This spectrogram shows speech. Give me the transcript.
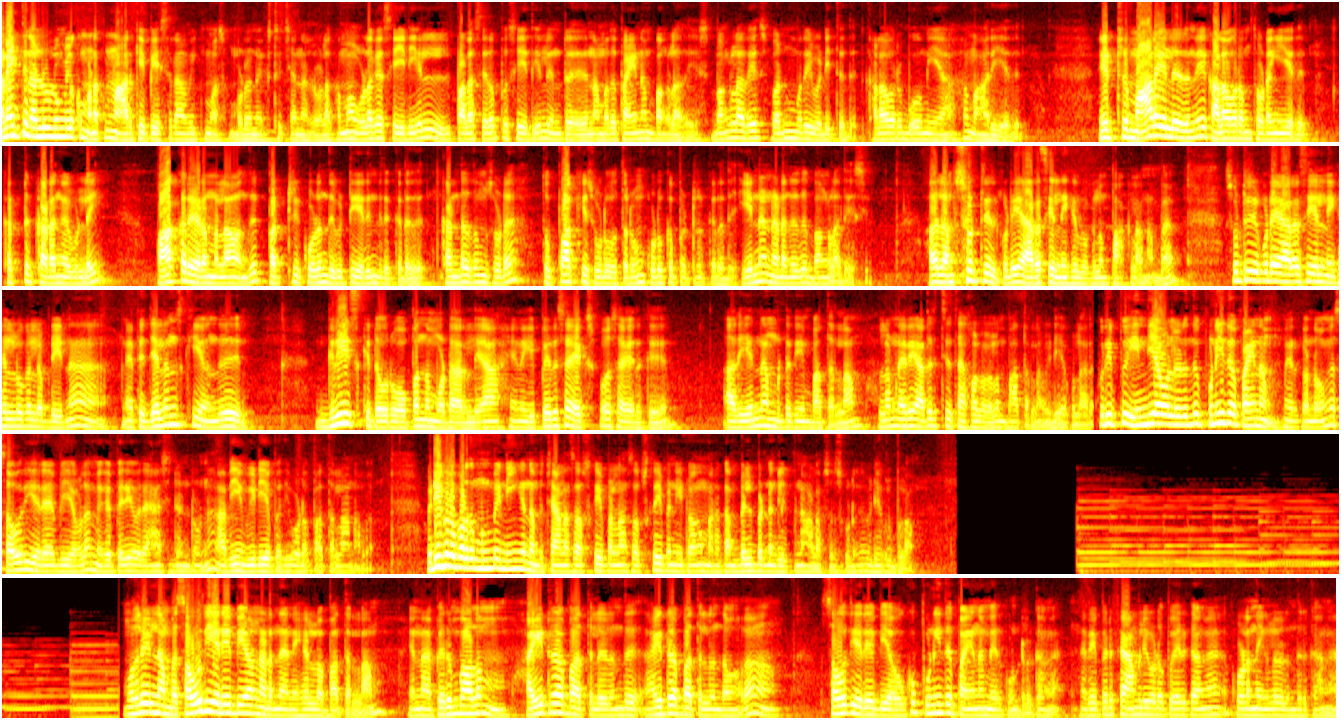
அனைத்து நல்லுள்ளங்களுக்கும் வணக்கம். நான் ஆர்கே பேசுகிறேன் விக் மாசமோட நெக்ஸ்ட் சேனல் வழக்கமாக உலக செய்தியில் பல சிறப்பு செய்திகள் இன்று நமது பயணம் பங்களாதேஷ். பங்களாதேஷ் வன்முறை வெடித்தது. கலவர பூமியாக மாறியது. நேற்று மாலையிலிருந்தே கலவரம் தொடங்கியது. கட்டுக்கடங்கவில்லை பார்க்குற இடமெல்லாம் வந்து பற்றி கொழுந்து விட்டு எரிந்திருக்கிறது. கண்டதும் சுட துப்பாக்கி சூடு உத்தரவும் கொடுக்கப்பட்டிருக்கிறது. என்ன நடந்தது பங்களாதேஷில்? அதில் நம்ம சுற்றி அரசியல் நிகழ்வுகளும் பார்க்கலாம் நம்ம. சுற்றிருக்கக்கூடிய அரசியல் நிகழ்வுகள் அப்படின்னா நேற்று ஜெலன்ஸ்கி வந்து கிரீஸ் கிட்ட ஒரு ஒப்பந்தம் போட்டார் இல்லையா? எனக்கு பெருசாக எக்ஸ்போஸ் ஆகிருக்கு அது என்ன மட்டுத்தையும் பார்த்துடலாம். எல்லாம் நிறைய அதிர்ச்சி தகவல்களும் பார்த்துடலாம் வீடியோக்குள்ளார. குறிப்பு இந்தியாவிலிருந்து புனித பயணம் மேற்கொண்டவங்க சவுதி அரேபியாவில் மிகப்பெரிய ஒரு ஆக்சிடென்ட் ஒன்று அதையும் வீடியோ பதிவோட பார்த்துடலாம் நம்ம. வீடியோக்குள்ள போகிறதுக்கு முன்பே நீங்கள் நம்ம சேனலை சப்ஸ்கிரைப் பண்ணலாம். சப்ஸ்கிரைப் பண்ணிவிட்டு வாங்க. மறக்காம பெல் பட்டன் கிளிக் பண்ணி ஆல் ஆப்ஷன்ஸ் கொடுங்க. வீடியோக்குள்ள போகலாம் முதலில் நம்ம சவுதி அரேபியாவில் நடந்த நிகழ்வை பார்த்துடலாம். ஏன்னா பெரும்பாலும் ஹைதராபாத்திலிருந்து ஹைதராபாத்தில் இருந்தவங்க தான் சவுதி அரேபியாவுக்கு புனித பயணம் மேற்கொண்டிருக்காங்க. நிறைய பேர் ஃபேமிலியோடு போயிருக்காங்க குழந்தைங்களும் இருந்திருக்காங்க.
